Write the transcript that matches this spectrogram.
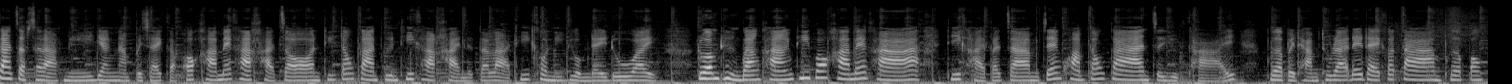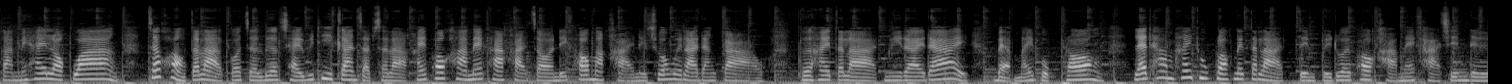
การจับสลากนี้ยังนำไปใช้กับพ่อค้าแม่ค้าขาจรที่ต้องการพื้นที่ค้าขายในตลาดที่คนนิยมได้ด้วย รวมถึงบางครั้งที่พ่อค้าแม่ค้า ที่ขายประจำแจ้งความต้องการจะหยุดขาย เพื่อไปทำธุระใดๆก็ตาม เพื่อป้องกันไม่ให้ล็อกว่าง เจ้าของตลาดก็จะเลือกใช้วิธีการจับสลากให้พ่อค้าแม่ค้าขาจรได้เข้ามาขายในช่วงเวลาดังกล่าว เพื่อให้ตลาดมีรายได้ แบบไม่บกพร่อง และทำให้ทุกล็อกในตลาดเต็มไปด้วยพ่อค้าแม่ค้าเช่นเดิ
